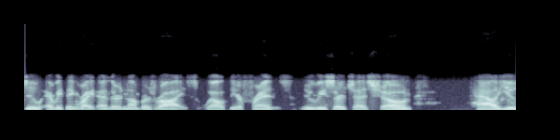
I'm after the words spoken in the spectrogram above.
do everything right and their numbers rise. Well, dear friends, new research has shown how you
